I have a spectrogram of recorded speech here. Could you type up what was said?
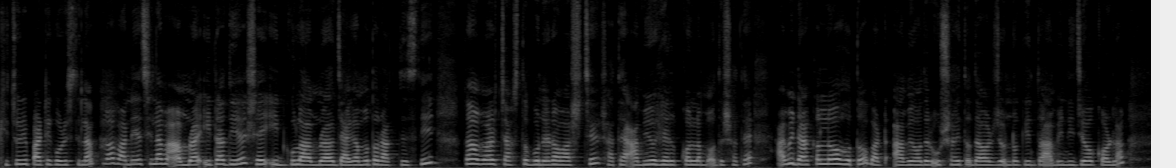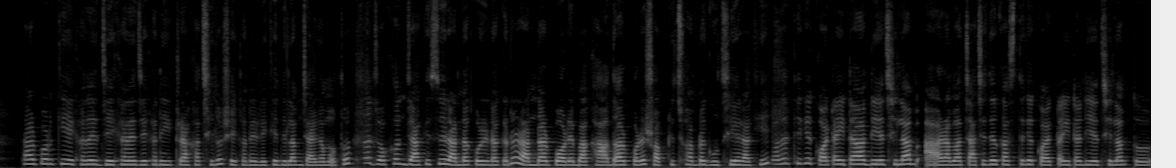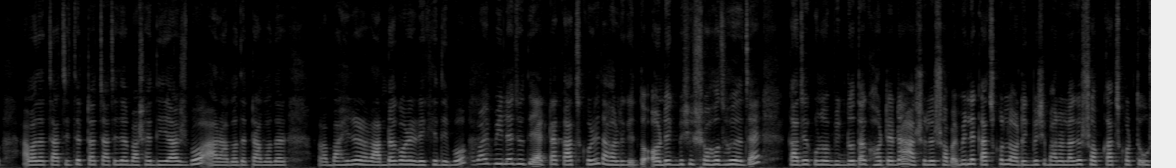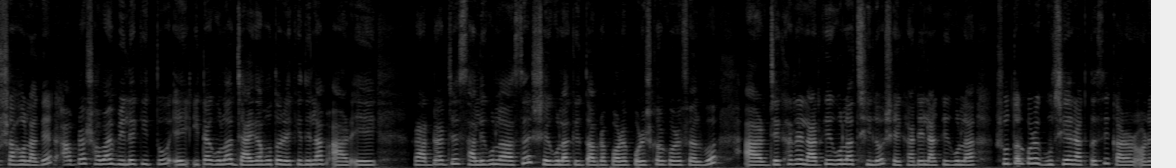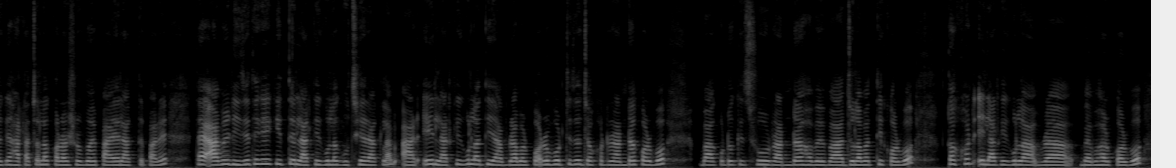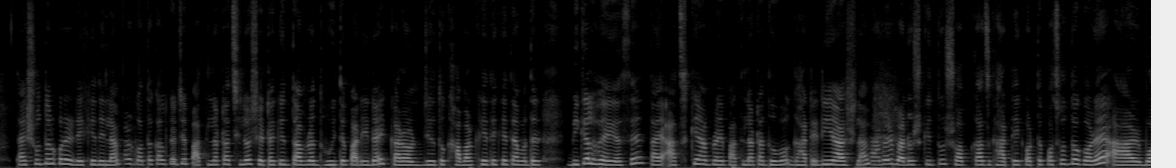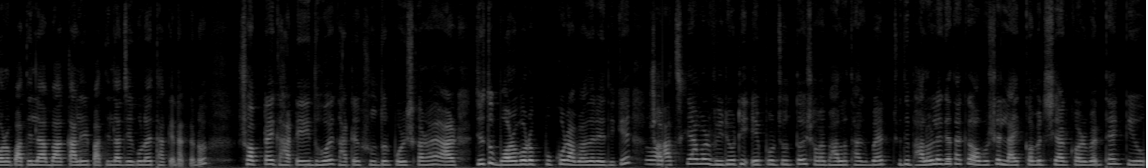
খিচুড়ি পার্টি করেছিলাম বানিয়েছিলাম আমরা ইটা দিয়ে, সেই ইটগুলো আমরা জায়গা মতো রাখতেছি। তো আমার চাস্তো বোনেরাও আসছে, সাথে আমিও হেল্প করলাম ওদের সাথে। আমি না করলেও হতো বাট আমি ওদের উৎসাহিত দেওয়ার জন্য কিন্তু আমি নিজেও করলাম। তারপর কি এখানে যেখানে যেখানে ইট রাখা ছিল সেখানে রেখে দিলাম জায়গা মতো। যখন যা কিছুই রান্না করি না কেন, রান্নার পরে বা খাওয়া দাওয়ার পরে সবকিছু আমরা গুছিয়ে রাখি। আমাদের থেকে কয়টা ইটা নিয়েছিলাম আর আমার চাচিদের কাছ থেকে কয়েকটা ইটা নিয়েছিলাম। তো আমাদের চাচিদেরটা চাচিদের বাসায় দিয়ে আসব আর আমাদেরটা আমাদের বাইরে রান্নাঘরে রেখে দিব। সবাই মিলে যদি একটা কাজ করি তাহলে কিন্তু অনেক বেশি সহজ হয়ে যায়। কাজে কোনো বিঘ্নতা ঘটে না। আসলে সবাই মিলে কাজ করলে অনেক বেশি ভালো লাগে, সব কাজ করতে উৎসাহ লাগে। আমরা সবাই মিলে কিন্তু এই ইটাগুলা জায়গা মতো রেখে দিলাম। আর এই রান্নার যে সালিগুলো আছে, সেগুলা কিন্তু আমরা পরে পরিষ্কার করে ফেলব। আর যেখানে লার্কিগুলা ছিল, সেখানে লার্কিগুলা সুন্দর করে গুছিয়ে রাখতেছি, কারণ অনেকে হাঁটাচলা করার সময় পায়ে লাগতে পারে। তাই আমি নিজে থেকেই কিন্তু এই লার্কিগুলা গুছিয়ে রাখলাম। আর এই লার্কিগুলা দিয়ে আমরা আবার পরবর্তীতে যখন রান্না করব বা কোনো কিছু রান্না হবে বা জোলাবাতি করব, তখন এই লার্কিগুলো আমরা ব্যবহার করব। তাই সুন্দর করে রেখে দিলাম। আর গতকালকের যে পাতিলাটা ছিল, সেটা কিন্তু আমরা ধুইতে পারি নাই, কারণ যেহেতু খাবার খেতে খেতে আমাদের বিকেল হয়ে গেছে, তাই আজকে আমরা এই পাতিলাটা ধুবো, ঘাটে নিয়ে আসলাম। গ্রামের মানুষ কিন্তু সব কাজ ঘাটে করতে পছন্দ করে, আর বড় পাতিলা বা কালির পাতিলা যেগুলোই থাকে না কেন, সবটাই ঘাটেই ধোয়, ঘাটে সুন্দর পরিষ্কার হয়, আর যেহেতু বড় বড় পুকুর আমাদের এদিকে আজকে আমার ভিডিওটি এ পর্যন্তই, সবাই ভালো থাকবেন। যদি ভালো লেগে থাকে, অবশ্যই লাইক কমেন্ট শেয়ার করবেন। Thank you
